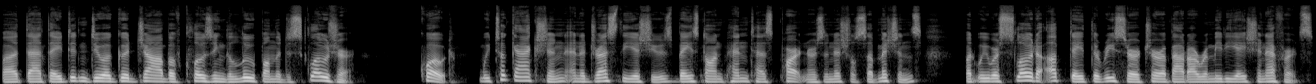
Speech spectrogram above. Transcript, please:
but that they didn't do a good job of closing the loop on the disclosure. Quote, we took action and addressed the issues based on Pentest partners' initial submissions, but we were slow to update the researcher about our remediation efforts.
